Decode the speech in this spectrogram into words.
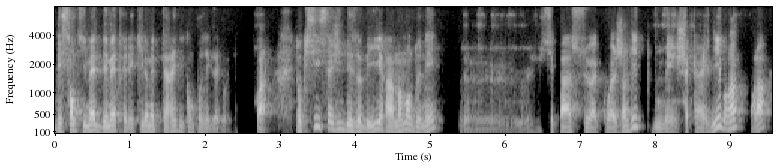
des centimètres, des mètres et des kilomètres carrés qui composent l'hexagone. Voilà. Donc, s'il s'agit de désobéir à un moment donné, euh, ce n'est pas ce à quoi j'invite, mais chacun est libre. Hein, voilà.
